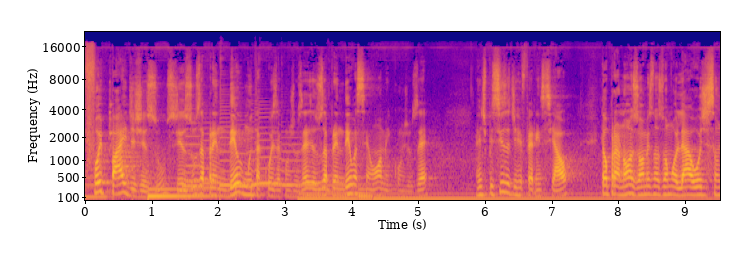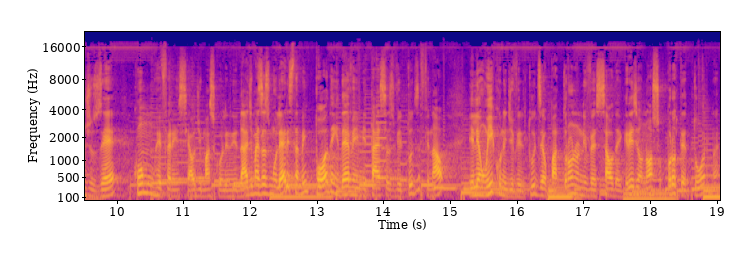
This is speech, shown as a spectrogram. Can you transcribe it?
foi pai de Jesus, Jesus aprendeu muita coisa com José, Jesus aprendeu a ser homem com José. A gente precisa de referencial. Então, para nós homens, nós vamos olhar hoje São José como um referencial de masculinidade, mas as mulheres também podem e devem imitar essas virtudes, afinal, ele é um ícone de virtudes, é o patrono universal da igreja, é o nosso protetor. Né?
